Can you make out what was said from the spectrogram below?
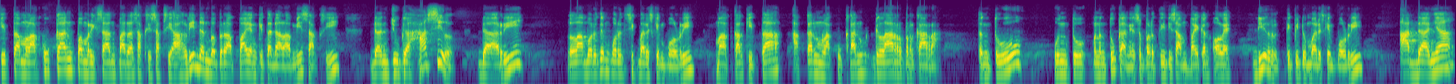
kita melakukan pemeriksaan pada saksi-saksi ahli dan beberapa yang kita dalami saksi dan juga hasil dari laboratorium forensik Baris Krim Polri, maka kita akan melakukan gelar perkara. Tentu untuk menentukan ya seperti disampaikan oleh Dir Tipidum Baris Krim Polri, adanya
